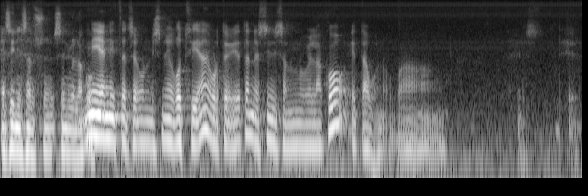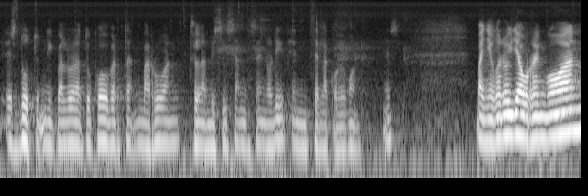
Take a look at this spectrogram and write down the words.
Ezin izan zenuelako. Nien nitzen segun nizne egotzia, orte horietan ezin izan nuelako eta bueno, ba ez, ez dut nik baloratuko bertan barruan zelan bizi izan zen hori enitzelako egon, ez? Baina gero ja urrengoan,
